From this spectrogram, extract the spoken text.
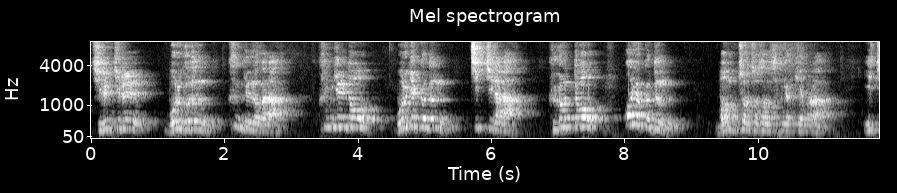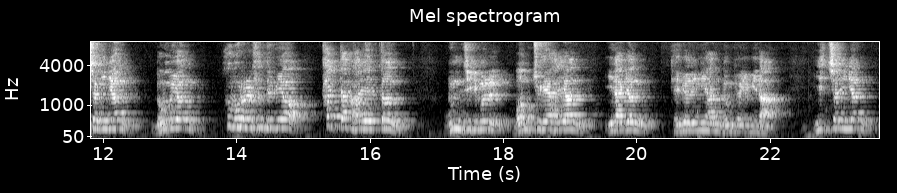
지름길을 모르거든 큰 길로 가라. 큰 길도 모르겠거든 직진하라. 그것도 어렵거든 멈춰서서 생각해보라. 2002년 노무현 후보를 흔들며 탈당하려 했던 움직임을 멈추게 하려는 이낙연 대변인이 한 논평입니다. 2002년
